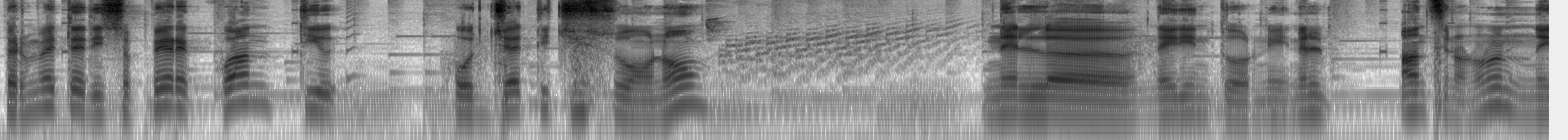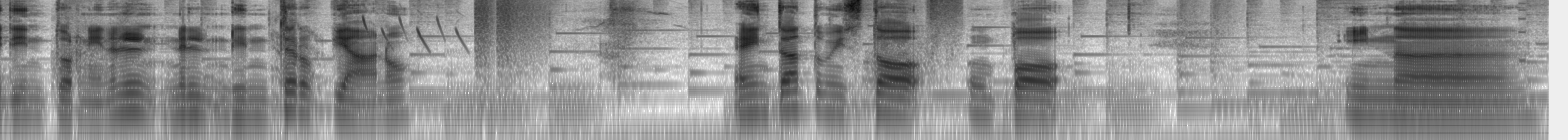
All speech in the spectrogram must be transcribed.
permette di sapere quanti oggetti ci sono nel, nei dintorni, nel, anzi no, non nei dintorni, nel, nell'intero piano. E intanto mi sto un po' in... Uh,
